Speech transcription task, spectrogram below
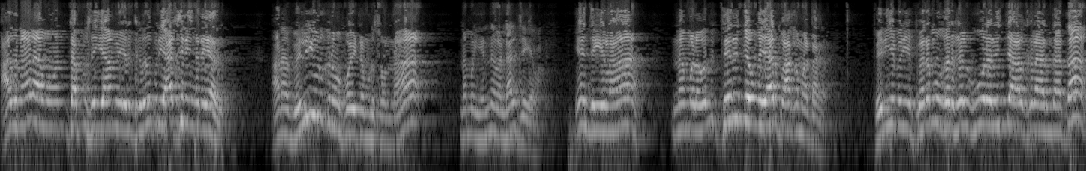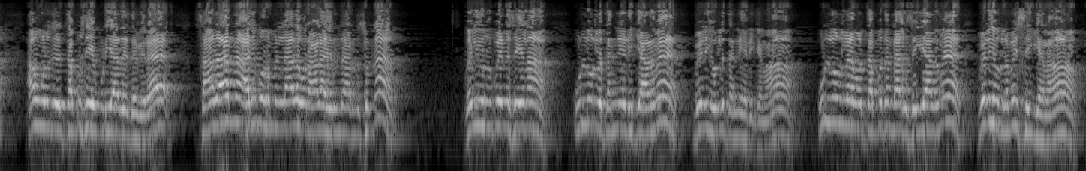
அதனால அவன் வந்து தப்பு செய்யாம இருக்கிறது பெரிய ஆச்சரியம் கிடையாது. ஆனா வெளியூருக்கு நம்ம போயிட்டோம்னு சொன்னா நம்ம என்ன வேண்டாலும் செய்யலாம். ஏன் செய்யலாம்? நம்மளை வந்து தெரிஞ்சவங்க யாரும் பார்க்க மாட்டாங்க. பெரிய பெரிய பிரமுகர்கள் ஊரறிஞ்ச ஆட்களா இருந்தா தான் அவங்களுக்கு தப்பு செய்ய முடியாதே தவிர சாதாரண அறிமுகம் இல்லாத ஒரு ஆளா இருந்தார்னு சொன்னா வெளியூருக்கு போய் என்ன செய்யலாம்? உள்ளூர்ல தண்ணி அடிக்காதவன் வெளியூர்ல தண்ணி அடிக்கலாம். உள்ளூர்ல ஒரு தப்பு தண்டாக செய்யாதவன் வெளியூர்ல போய் செய்யலாம்.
